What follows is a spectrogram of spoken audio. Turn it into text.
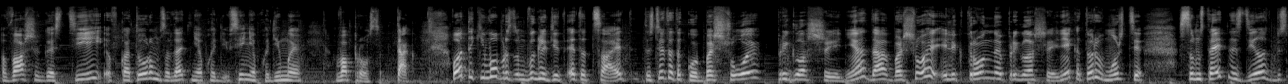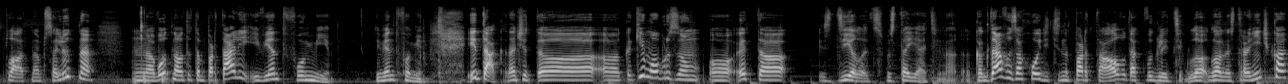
ваших гостей, в котором задать необходи- все необходимые вопросы. Так, вот таким образом выглядит этот сайт. То есть это такое большое приглашение, да, большое электронное приглашение, которое вы можете самостоятельно сделать бесплатно, абсолютно, вот на вот этом портале Event for Me. Event for Me. Итак, значит, э, э, каким образом э, это сделать самостоятельно. Когда вы заходите на портал, вот так выглядит главная страничка,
